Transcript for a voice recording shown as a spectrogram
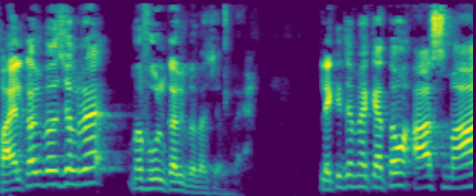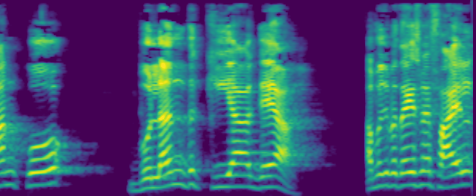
فائل کا بھی پتہ چل رہا ہے مفول کا بھی پتہ چل رہا ہے۔ لیکن جب میں کہتا ہوں آسمان کو بلند کیا گیا۔ اب مجھے بتائیے اس میں فائل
